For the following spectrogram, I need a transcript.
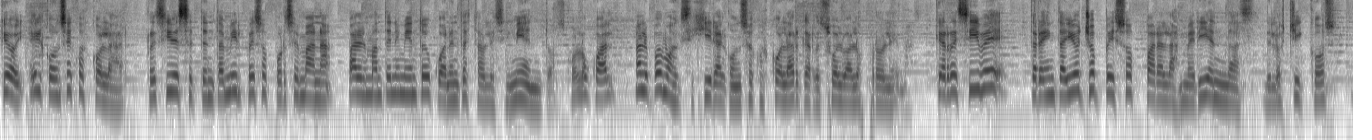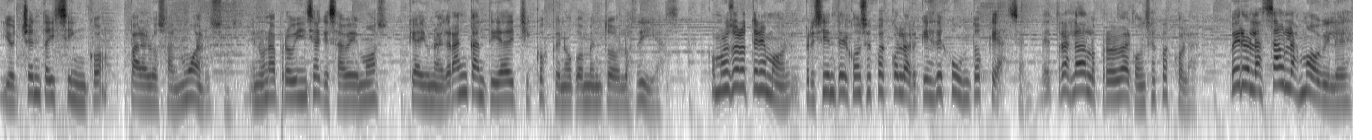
que hoy el Consejo Escolar recibe 70 mil pesos por semana para el mantenimiento de 40 establecimientos, con lo cual no le podemos exigir al Consejo Escolar que resuelva los problemas que recibe 38 pesos para las meriendas de los chicos y 85 para los almuerzos, en una provincia que sabemos que hay una gran cantidad de chicos que no comen todos los días. Como nosotros tenemos el presidente del Consejo Escolar, que es de Juntos, ¿qué hacen? Le trasladan los problemas del Consejo Escolar. Pero las aulas móviles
